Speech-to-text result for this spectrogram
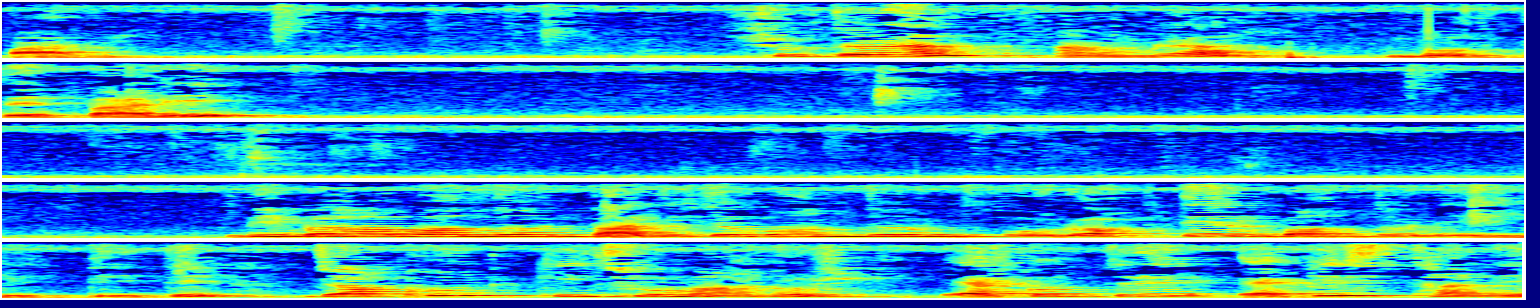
পারে। সুতরাং আমরা বলতে পারি, বিবাহ বন্ধন, পালিত বন্ধন ও রক্তের বন্ধনের ভিত্তিতে যখন কিছু মানুষ একত্রে একই স্থানে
